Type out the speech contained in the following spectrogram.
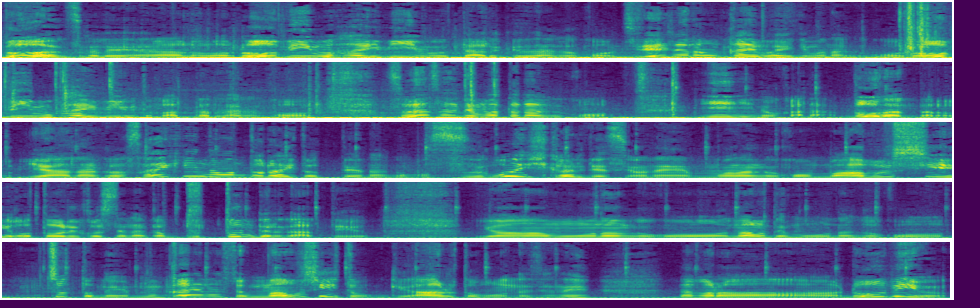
どうなんですかね。あの、ロービーム、ハイビームってあるけど、なんかこう、自転車の界隈にもなんかこう、ロービーム、ハイビームとかあったらなんかこう、それはそれでまたなんかこう、いいのかな。どうなんだろう。いや、なんか最近のオンドライトってなんかもうすごい光ですよね。もうなんかこう、眩しいを通り越してなんかぶっ飛んでるなっていう。いやもうなんかこう、なのでもうなんかこう、ちょっとね、向かいの人眩しい時があると思うんですよね。だから、ロービーム、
